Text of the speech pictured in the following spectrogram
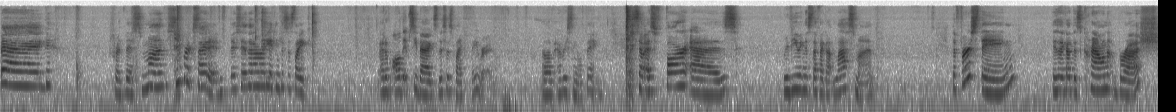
bag for this month. Super excited. Did I say that already? I think this is like out of all the Ipsy bags, this is my favorite. I love every single thing. So as far as reviewing the stuff I got last month, the first thing is I got this crown brush.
